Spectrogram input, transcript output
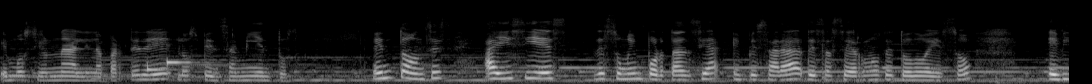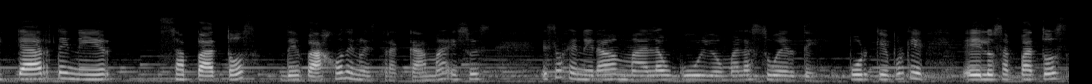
emocional, en la parte de los pensamientos. Entonces, ahí sí es de suma importancia empezar a deshacernos de todo eso, evitar tener zapatos debajo de nuestra cama, eso es eso genera mal augurio, mala suerte. ¿Por qué? Porque eh, los zapatos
